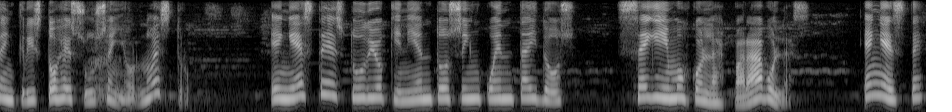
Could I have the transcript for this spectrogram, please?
en Cristo Jesús, Señor nuestro. En este estudio 552 seguimos con las parábolas. En este,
